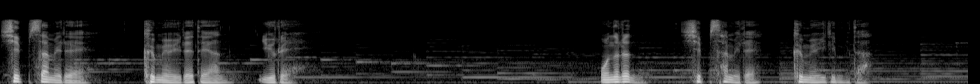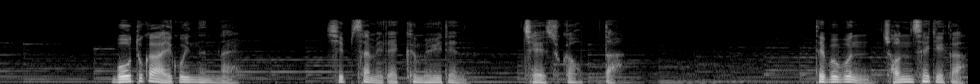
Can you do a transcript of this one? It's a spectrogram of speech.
13일의 금요일에 대한 유래 오늘은 13일의 금요일입니다. 모두가 알고 있는 날 13일의 금요일엔 재수가 없다. 대부분 전 세계가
